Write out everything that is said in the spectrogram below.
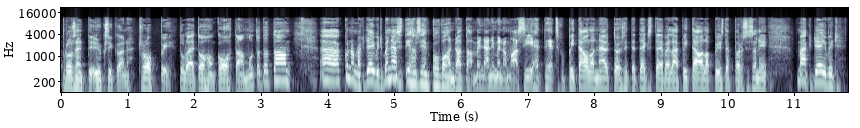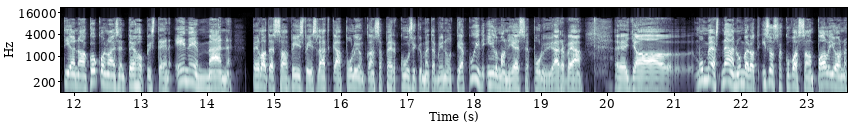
prosenttiyksikön droppi tulee tohon kohtaan. Mutta tota, Conor McDavid, mennään sitten ihan siihen kovaan dataan, mennään nimenomaan siihen, että kun pitää olla näyttöä sitten tekstitvllä ja pitää olla pistepörssissä, niin McDavid tienaa kokonaisen tehopisteen enemmän pelatessaan 5-5 lätkää Puljun kanssa per 60 minuuttia kuin ilman Jesse Puljujärveä. Ja mun mielestä nämä numerot isossa kuvassa on paljon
